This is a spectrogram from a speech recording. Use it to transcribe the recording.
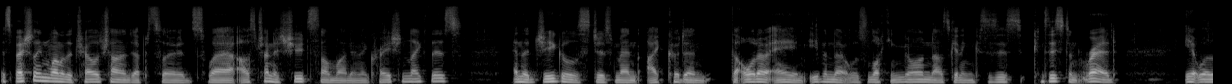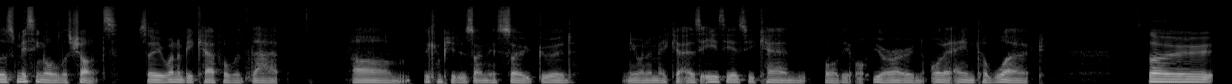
especially in one of the Trail Challenge episodes, where I was trying to shoot someone in a creation like this, and the jiggles just meant I couldn't. The auto aim, even though it was locking on, I was getting consist- consistent red, it was missing all the shots. So you want to be careful with that. Um, the computer zone is so good, and you want to make it as easy as you can for the your own auto aim to work. So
